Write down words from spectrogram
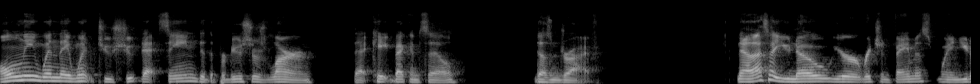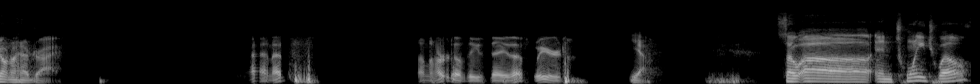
Only when they went to shoot that scene did the producers learn that Kate Beckinsale doesn't drive. Now, that's how you know you're rich and famous when you don't know how to drive. Man, that's unheard of these days. That's weird. Yeah. So uh in 2012,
